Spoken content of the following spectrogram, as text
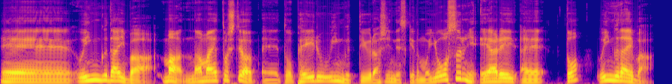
えー、ウィングダイバー。まあ、名前としては、えっ、ー、と、ペイルウィングっていうらしいんですけども、要するにエアレイ、えー、と、ウィングダイバ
